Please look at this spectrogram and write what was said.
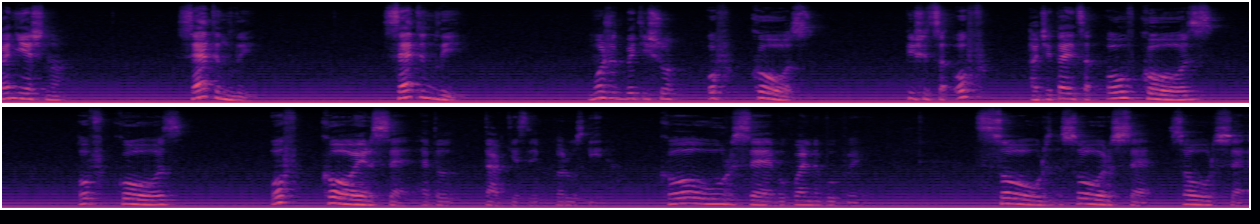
Конечно. Certainly. Certainly. Может быть еще of course. Пишется of, а читается of course. Of course. Of course. Это так, если по-русски. Course, буквально буквы. Source, source, source.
